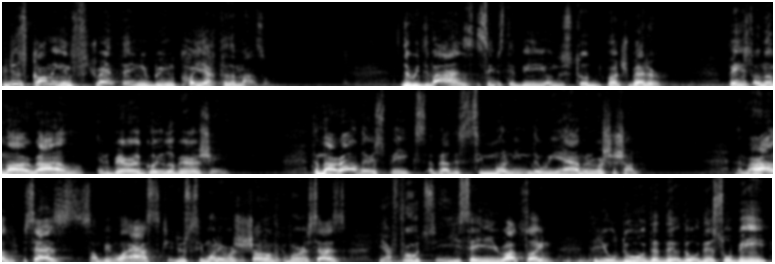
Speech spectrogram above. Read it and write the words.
You're just coming and strengthening and bringing koyach to the mazel. The Ridvaz seems to be understood much better based on the Maharal and Bera Goyla Bera Sheni. The Maharal there speaks about the simonim that we have in Rosh Hashanah. And the Maharal says, some people ask, you do simonim Rosh Hashanah, the Gemara says, you have fruits, you say yiratzain, that you'll do, that this will be,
